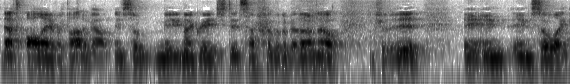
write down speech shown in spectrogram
That's all I ever thought about. And so maybe my grades did suffer a little bit. I don't know. I'm sure they did. And and, and so like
